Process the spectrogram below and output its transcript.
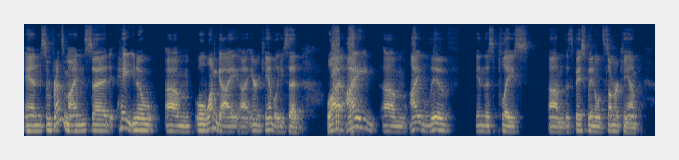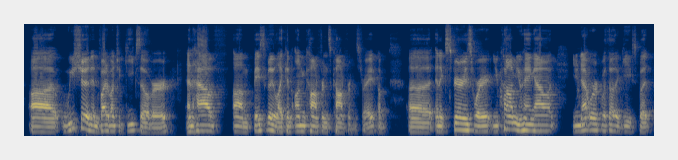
and some friends of mine said, "Hey, you know." Um, well, one guy, uh, Aaron Campbell, he said, well, I I, um, I live in this place um, that's basically an old summer camp. Uh, we should invite a bunch of geeks over and have um, basically like an unconference conference, right? A, uh, an experience where you come, you hang out, you network with other geeks, but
